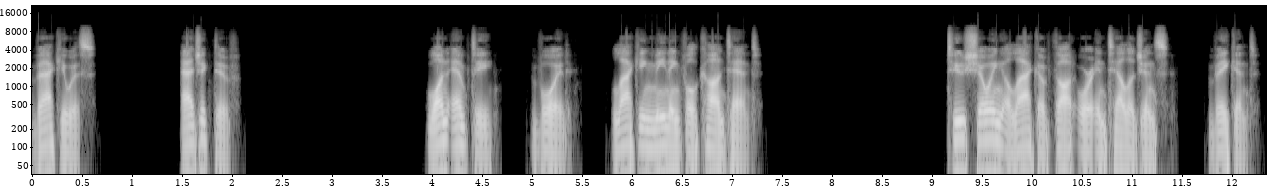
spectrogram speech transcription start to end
vacuous. Adjective. 1. Empty, void, lacking meaningful content. 2. Showing a lack of thought or intelligence, vacant.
